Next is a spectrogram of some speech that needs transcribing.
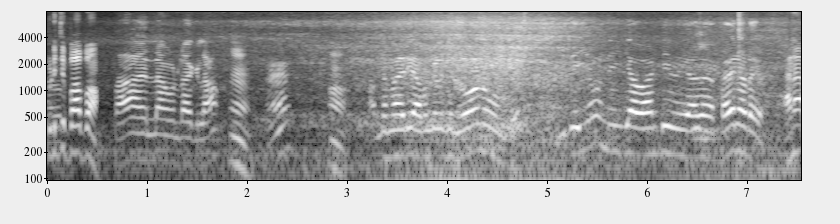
குடிச்சு பார்ப்போம் பா எல்லாம் உண்டாக்கலாம். அந்த மாதிரி அவங்களுக்கு லோனும் உண்டு. இதையும் நீங்க வாண்டி பயனடையும் ஆனா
